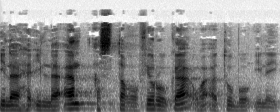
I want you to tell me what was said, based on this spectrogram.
иляха илля ант, астагфирука ва атубу илейк.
